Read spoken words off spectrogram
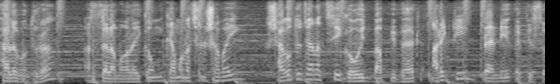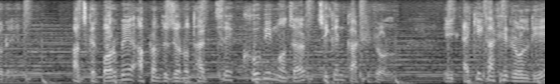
হ্যালো বন্ধুরা, আসসালামু আলাইকুম। কেমন আছেন সবাই? স্বাগত জানাচ্ছি গৌইদ বাপ্পি ভাইয়ের আরেকটি ব্র্যান্ড নিউ এপিসোডে আজকের পর্বে আপনাদের জন্য থাকছে খুবই মজার চিকেন কাঠির রোল এই একই কাঠির রোল দিয়ে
